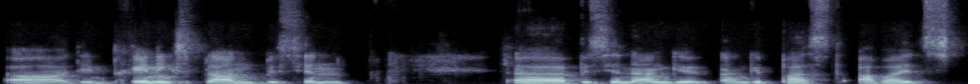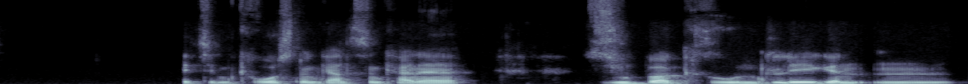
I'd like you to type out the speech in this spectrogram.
äh, den Trainingsplan ein bisschen, äh, bisschen ange, angepasst, aber jetzt, jetzt im Großen und Ganzen keine super grundlegenden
